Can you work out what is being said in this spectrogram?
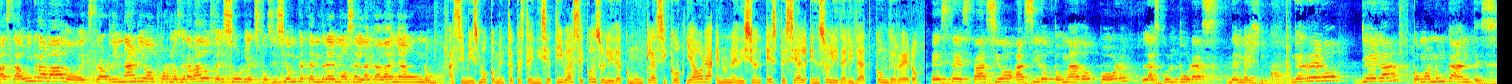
hasta un grabado extraordinario por los grabados del sur, la exposición que tendremos en la Cabaña 1. Asimismo, comentó que esta iniciativa se consolida como un clásico y ahora en una edición especial en solidaridad con Guerrero. Este espacio ha sido tomado por las culturas de México. Guerrero llega como nunca antes.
